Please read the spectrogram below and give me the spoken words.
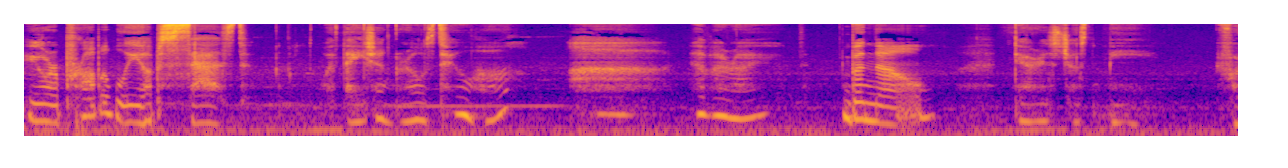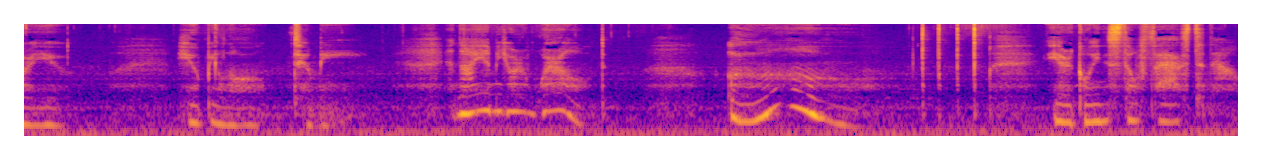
you are probably obsessed with Asian girls too, huh? Am I right? But now, there is just me for you. You belong to me, and I am your world. Oh, you're going so fast now.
